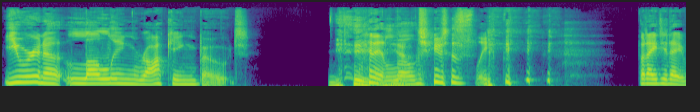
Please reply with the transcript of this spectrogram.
you were in a lulling rocking boat and it Yeah. lulled you to sleep. But I did I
